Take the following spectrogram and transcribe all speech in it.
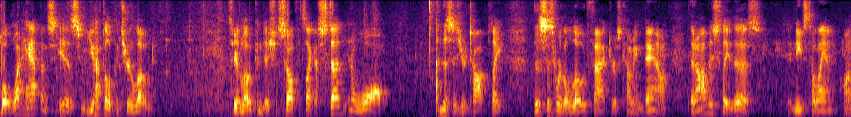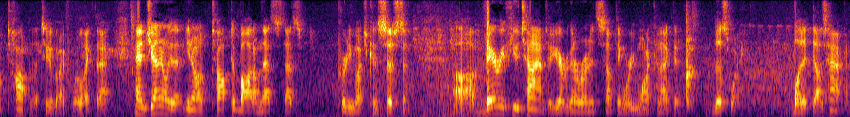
well, what happens is you have to look at your load. So your load condition. So if it's like a stud in a wall, and this is your top plate, this is where the load factor is coming down, then obviously this it needs to land on top of the 2x4 like that. And generally, you know, top to bottom, that's, that's pretty much consistent. Uh, very few times are you ever going to run into something where you want to connect it this way. But it does happen.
